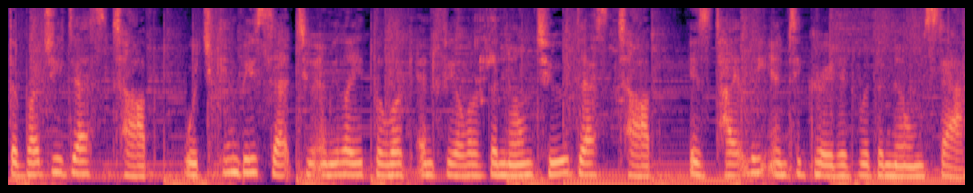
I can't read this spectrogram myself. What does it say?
The Budgie desktop, which can be set to emulate the look and feel of the GNOME 2 desktop, is tightly integrated with the GNOME stack.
